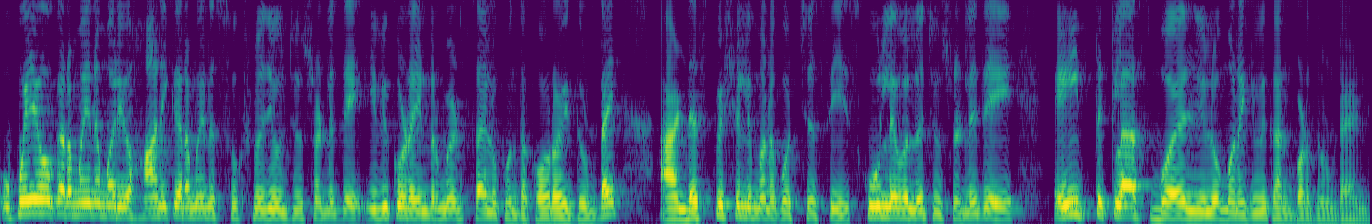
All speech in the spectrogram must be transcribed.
ఉపయోగకరమైన మరియు హానికరమైన సూక్ష్మజీవులు చూసినట్లయితే ఇవి కూడా ఇంటర్మీడియట్ స్థాయిలో కొంత కవర్ అవుతుంటాయి అండ్ ఎస్పెషల్లీ మనకు వచ్చేసి స్కూల్ లెవెల్లో చూసినట్లయితే ఎయిత్ క్లాస్ బయాలజీలో మనకి ఇవి కనపడుతుంటాయండి.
